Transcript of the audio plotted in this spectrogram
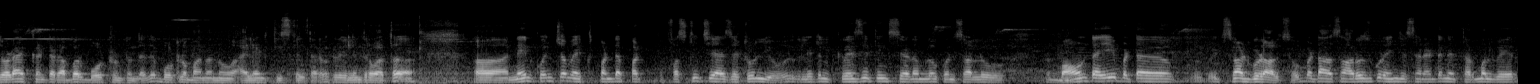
జోడాక్ అంటే రబ్బర్ బోట్ ఉంటుంది అదే. బోట్లో మనను ఐలాండ్ తీసుకెళ్తారు. అక్కడ వెళ్ళిన తర్వాత నేను కొంచెం ఎక్స్పండ్ బట్ ఫస్ట్ నుంచి as a told you little crazy things చేయడంలో కొన్నిసార్లు బాగుంటాయి but it's not good also but ఆ రోజు కూడా ఏం చేశానంటే నేను థర్మల్ వేర్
